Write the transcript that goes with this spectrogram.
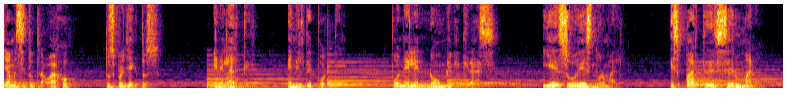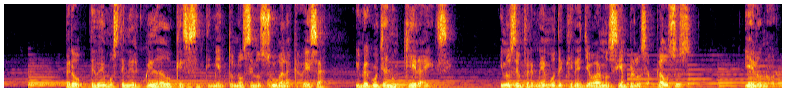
Llámese tu trabajo, tus proyectos, en el arte, en el deporte. Ponele el nombre que quieras. Y eso es normal. Es parte del ser humano. Pero debemos tener cuidado que ese sentimiento no se nos suba a la cabeza y luego ya no quiera irse. Y nos enfermemos de querer llevarnos siempre los aplausos y el honor.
